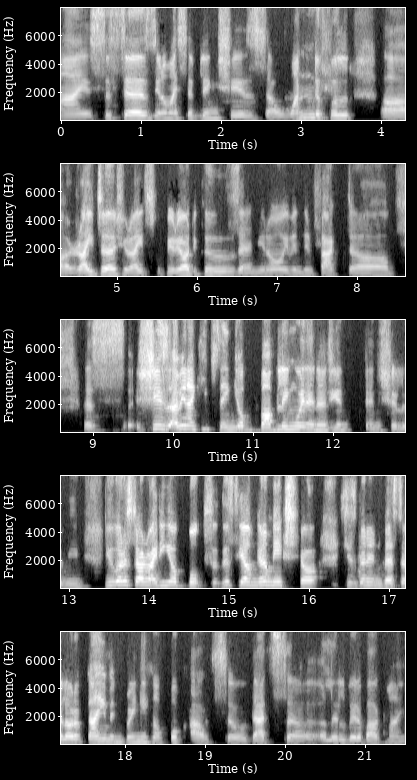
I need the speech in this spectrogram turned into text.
my sisters, you know, my sibling, she's a wonderful uh, writer. She writes for periodicals, and you know, even in fact, uh, she's. I mean, I keep saying you're bubbling with energy and potential. I mean, you got to start writing your book. So this year, I'm gonna make sure she's gonna invest a lot of time in bringing her book out. So that's uh, a little bit about my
